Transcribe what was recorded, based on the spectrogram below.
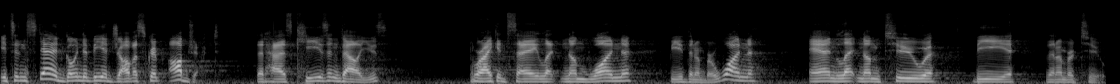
it's instead going to be a JavaScript object that has keys and values, where I could say let num1 be the number 1, and let num2 be the number 2.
